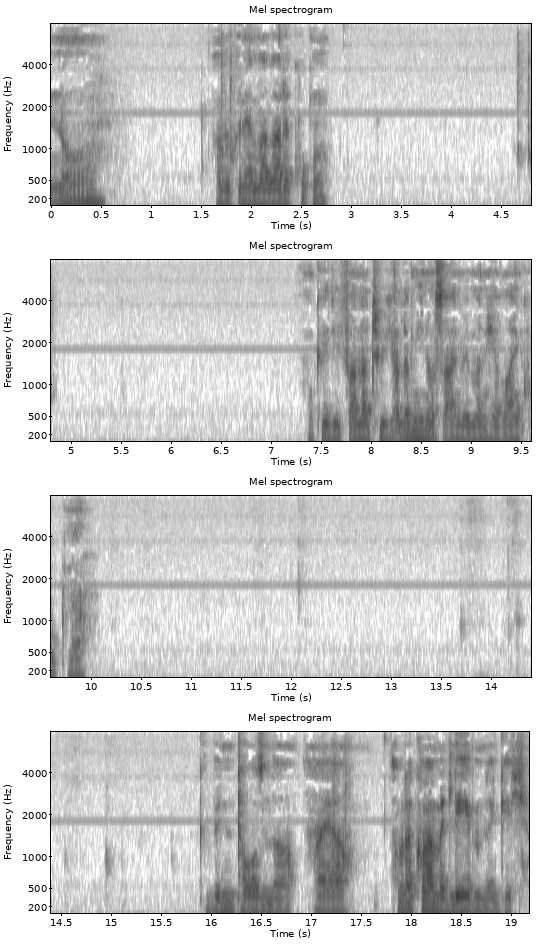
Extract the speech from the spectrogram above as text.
Verbindung. Aber wir können ja mal gerade gucken. Okay, die fahren natürlich alle Minus ein, wenn man hier reinguckt, ne? Gewinnen Tausender. Naja, aber da können wir mit leben, denke ich.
